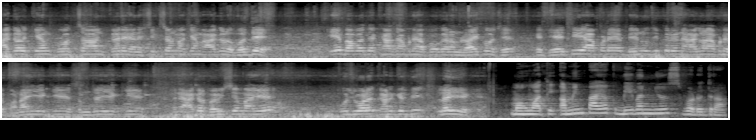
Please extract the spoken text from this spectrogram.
આગળ કેમ પ્રોત્સાહન કરે અને શિક્ષણમાં કેમ આગળ વધે, એ બાબતે ખાસ આપણે આ પ્રોગ્રામ રાખ્યો છે કે જેથી આપણે બેનું દીકરીઓને આગળ આપણે ભણાવીએ શકીએ સમજાવી શકીએ અને આગળ ભવિષ્યમાં એ ઉજ્જવળ કારકિર્દી લઈ શકીએ. મહુવાથી Amin Payak, B one news Vadodara.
